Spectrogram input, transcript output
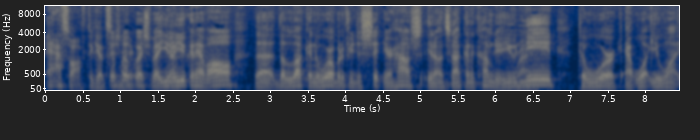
ass off to get somewhere. There's no question about it. You know, you can have all the, the luck in the world, but if you just sit in your house, you know, it's not going to come to you. You Right. need to work at what you want.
